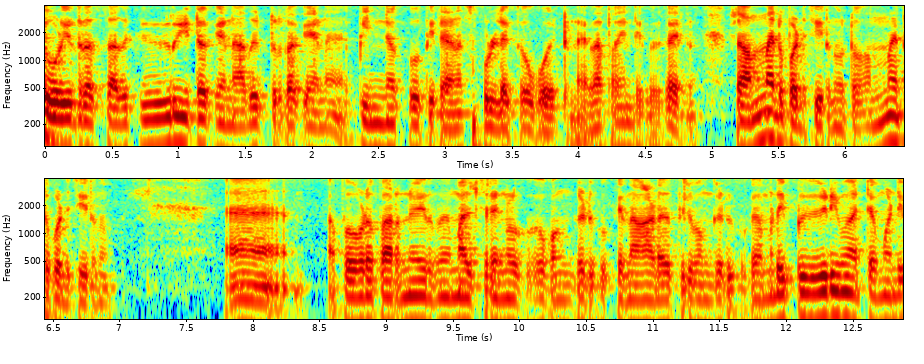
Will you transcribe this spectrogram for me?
ജോഡി ഡ്രസ്സ് അത് കീറിയിട്ടൊക്കെയാണ് അത് ഇട്ടിട്ടൊക്കെയാണ് പിന്നൊക്കെ കുത്തിയിട്ടാണ് സ്കൂളിലേക്ക് പോയിട്ടുണ്ടായിരുന്നത്. അപ്പോൾ അതിന്റെ ഒക്കെ കാര്യം. പക്ഷെ നന്നായിട്ട് പഠിച്ചിരുന്നു കേട്ടോ നന്നായിട്ട് പഠിച്ചിരുന്നു. അപ്പോൾ ഇവിടെ പറഞ്ഞു വരുന്നത് മത്സരങ്ങൾക്കൊക്കെ പങ്കെടുക്കുകയൊക്കെ നാടകത്തിൽ പങ്കെടുക്കുക നമ്മുടെ ഈ പേടി മാറ്റാൻ വേണ്ടി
